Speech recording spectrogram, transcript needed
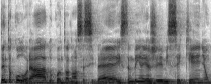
tanto a Colorado quanto a nossa S10, também a GMC Canyon.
